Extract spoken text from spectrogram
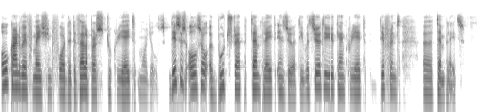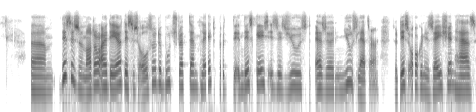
all kind of information for the developers to create modules. This is also a Bootstrap template in Xerte. With Xerte, you can create different uh, templates. Um, this is another idea. This is also the Bootstrap template, but in this case, it is used as a newsletter. So this organization has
